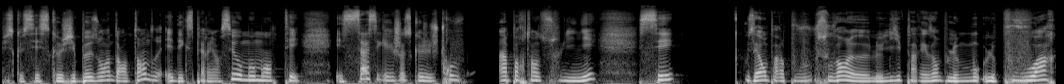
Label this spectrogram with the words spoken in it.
puisque c'est ce que j'ai besoin d'entendre et d'expériencer au moment T. Et ça, c'est quelque chose que je trouve important de souligner, c'est vous savez, on parle souvent le, livre, par exemple, le, le, pouvoir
